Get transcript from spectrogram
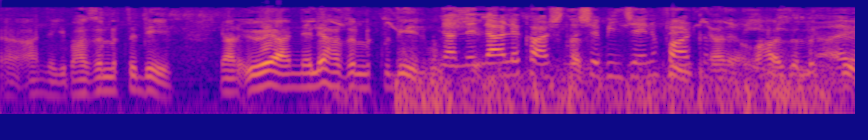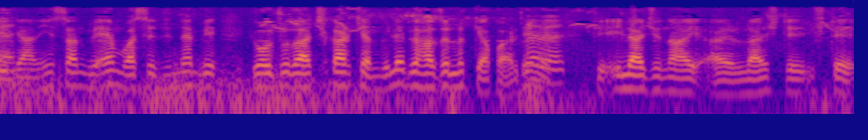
e, anne gibi. Hazırlıklı değil. Yani üvey anneli hazırlıklı değil bu Yani kişi. nelerle karşılaşabileceğinin Değil. farkında yani değil. hazırlık Evet. değil. Yani insan bir en basitinden bir yolculuğa çıkarken bile bir hazırlık yapar değil Evet. mi? İşte ilacını ay- ayarlar, işte işte e,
